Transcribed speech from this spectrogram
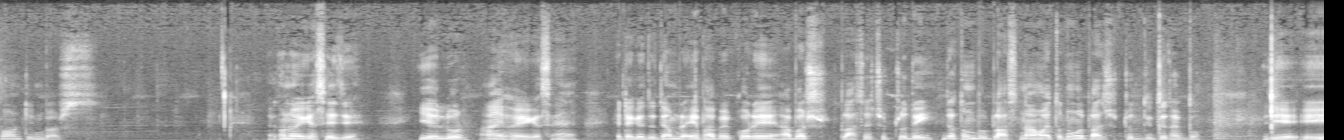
front inverse এখন হয়ে গেছে এই যে ইয়েলোর আয় হয়ে গেছে হ্যাঁ? এটাকে যদি আমরা এভাবে করে আবার প্লাসের সূত্র দেই যত প্লাস না হয় তত প্লাসের সূত্র দিতে থাকব। যে এই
